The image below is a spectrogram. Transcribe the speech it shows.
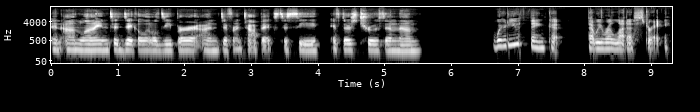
and online to dig a little deeper on different topics to see if there's truth in them. Where do you think that we were led astray?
